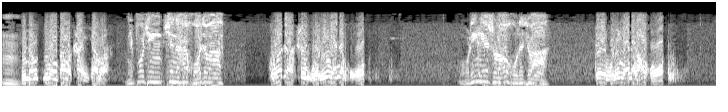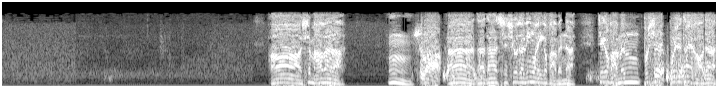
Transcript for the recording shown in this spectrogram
嗯。您能您能帮我看一下吗？你父亲现在还活着吗？活着是五零年的虎，五零年属老虎的是吧？对，五零年的老虎。啊，是麻烦了，嗯，是吧？啊，他他是修的另外一个法门的，这个法门不是不是太好的，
